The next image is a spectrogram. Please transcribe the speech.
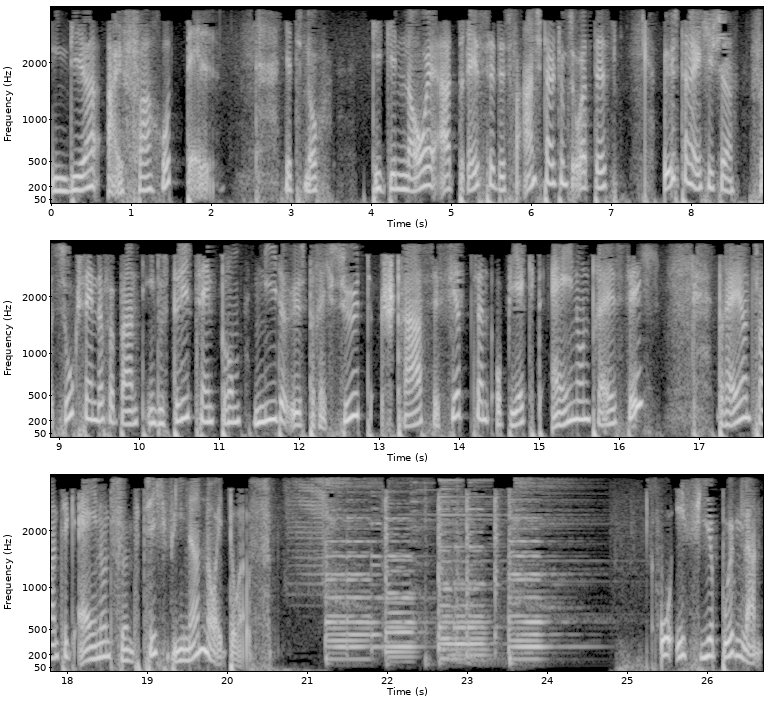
India Alpha Hotel. Jetzt noch die genaue Adresse des Veranstaltungsortes. Österreichischer Versuchssenderverband Industriezentrum Niederösterreich Süd, Straße 14, Objekt 31, 2351 Wiener Neudorf. OE4 Burgenland.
